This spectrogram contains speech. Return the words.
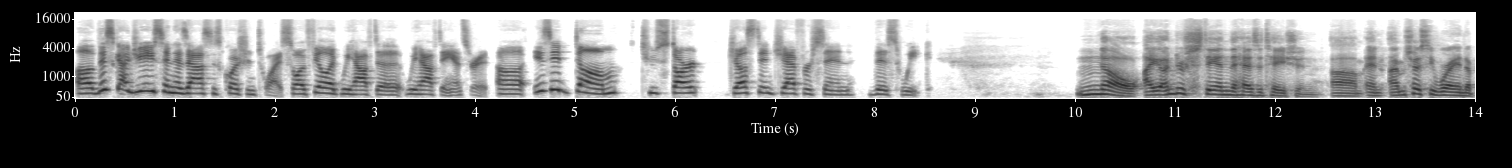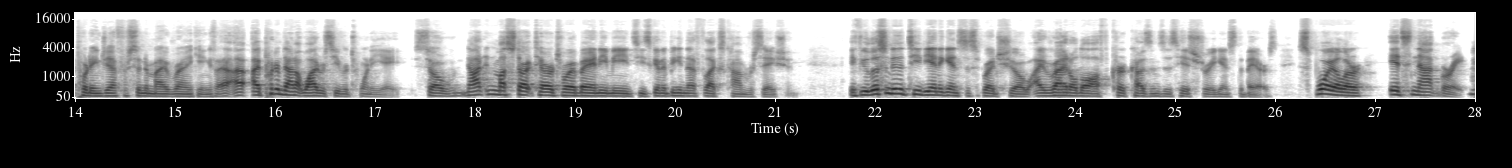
uh, this guy Jason has asked this question twice, so I feel like we have to we have to answer it. Uh, is it dumb to start Justin Jefferson this week? No, I understand the hesitation, um, and I'm trying to see where I end up putting Jefferson in my rankings. I, I put him down at wide receiver 28, so not in must start territory by any means. He's going to be in that flex conversation. If you listen to the TDN against the spread show, I rattled off Kirk Cousins' history against the Bears. Spoiler, it's not great.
